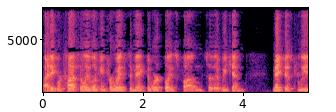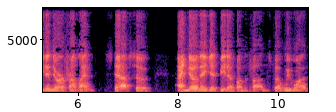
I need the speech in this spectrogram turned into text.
I think we're constantly looking for ways to make the workplace fun so that we can make this bleed into our frontline staff. So I know they get beat up on the phones, but we want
